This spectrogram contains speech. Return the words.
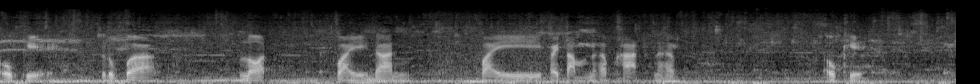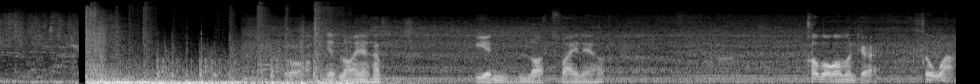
โอเค สรุปว่าหลอดไฟด้านไฟไฟต่ำนะครับขาดนะครับ โอเคก็เรียบร้อยนะครับ เปลี่ยนหลอดไฟแล้ว เขาบอกว่ามันจะสว่าง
